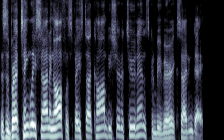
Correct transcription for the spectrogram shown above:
This is Brett Tingley signing off with space.com. Be sure to tune in. It's going to be a very exciting day.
